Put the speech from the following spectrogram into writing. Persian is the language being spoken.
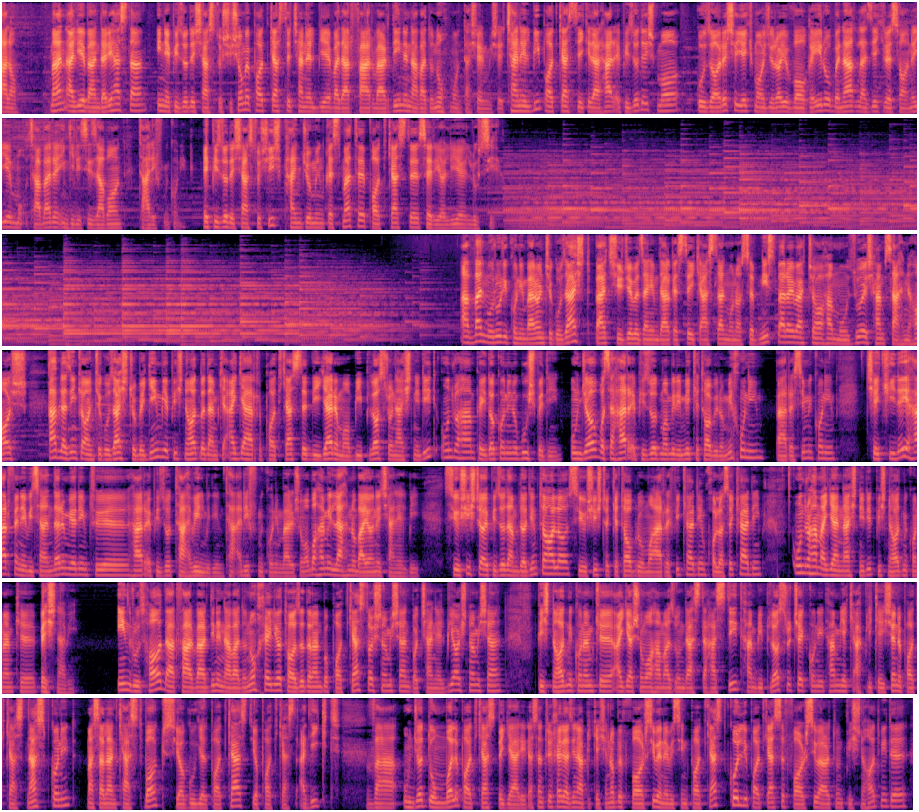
سلام. من علی بندری هستم. این اپیزود 66 م پادکست چنل بیه و در فروردین 99 منتشر میشه. چنل بی پادکستی که در هر اپیزودش ما گزارش یک ماجرای واقعی رو به نقل از یک رسانه معتبر انگلیسی زبان تعریف می‌کنیم. اپیزود 66 پنجمین قسمت پادکست سریالی لوسیه. اول مروری کنیم بر آنچه گذشت بعد شیرجه بزنیم در قصه ای که اصلا مناسب نیست برای بچه ها هم موضوعش هم صحنه هاش قبل از اینکه آنچه گذشت رو بگیم یه پیشنهاد بدم که اگر پادکست دیگر ما بی پلاس رو نشنیدید اون رو هم پیدا کنین و گوش بدین. اونجا واسه هر اپیزود ما میریم یه کتابی رو می‌خونیم بررسی می‌کنیم. چکیده حرف نویسنده رو میاریم توی هر اپیزود تحویل میدیم تعریف می‌کنیم برای شما. با همین لحن و بیان چنل بی 36 تا اپیزود هم دادیم تا حالا 36 تا کتاب رو معرفی کردیم خلاصه کردیم. اون رو هم اگر نشنیدید پیشنهاد می‌کنم که بشنوید این روزها در فروردین 99 خیلی تازه دارن با پادکست آشنا میشن با چنل بی آشنا میشن. پیشنهاد می‌کنم که اگر شما هم از اون دسته هستید هم بی پلاس رو چک کنید هم یک اپلیکیشن پادکست نصب کنید. مثلا کست باکس یا گوگل پادکست یا پادکست ادیکت. و اونجا دنبال پادکست بگردید. اصلا توی خیلی از این اپلیکیشن ها به فارسی بنویسین پادکست. کلی پادکست فارسی براتون پیشنهاد میده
